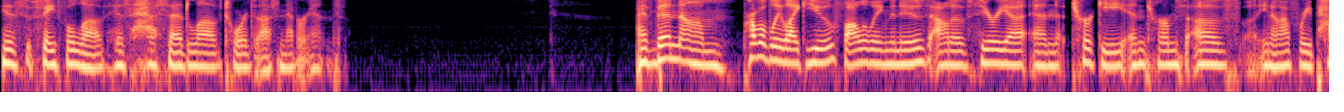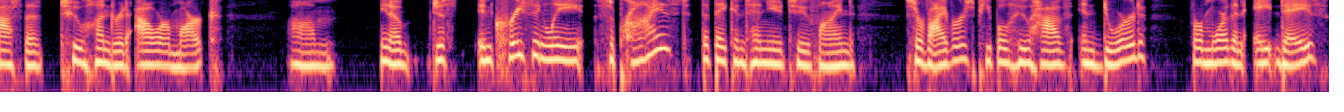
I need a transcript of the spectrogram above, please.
His faithful love, his Hesed love towards us never ends. I've been um, probably like you following the news out of Syria and Turkey in terms of, uh, you know, after we pass the 200 hour mark, um, you know, just increasingly surprised that they continue to find survivors, people who have endured for more than eight days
